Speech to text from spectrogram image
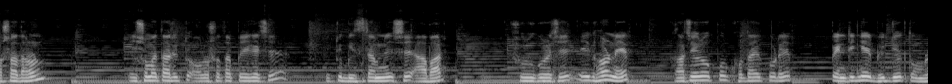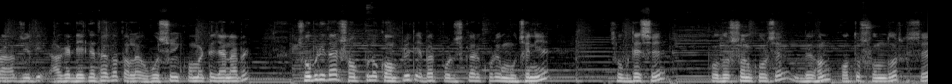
অসাধারণ। এই সময় তার একটু অলসতা পেয়ে গেছে, একটু বিশ্রাম নিয়ে সে আবার শুরু করেছে। এই ধরনের কাঁচের ওপর খোদাই করে পেন্টিংয়ের ভিডিও তোমরা যদি আগে দেখে থাকো, তাহলে অবশ্যই কমেন্টে জানাবে। ছবিটি তার সম্পূর্ণ কমপ্লিট, এবার পরিষ্কার করে মুছে নিয়ে ছবিটা সে প্রদর্শন করছে। দেখুন কত সুন্দর সে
